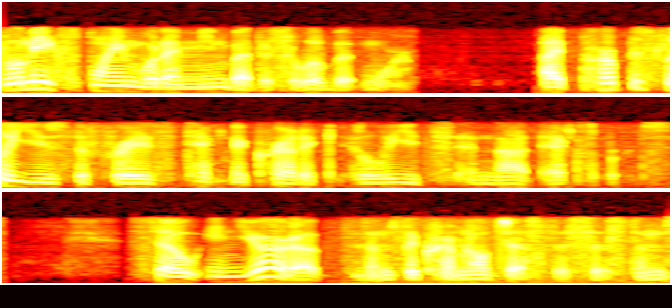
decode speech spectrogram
So let me explain what I mean by this a little bit more. I purposely use the phrase technocratic elites and not experts. So in Europe, the criminal justice systems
